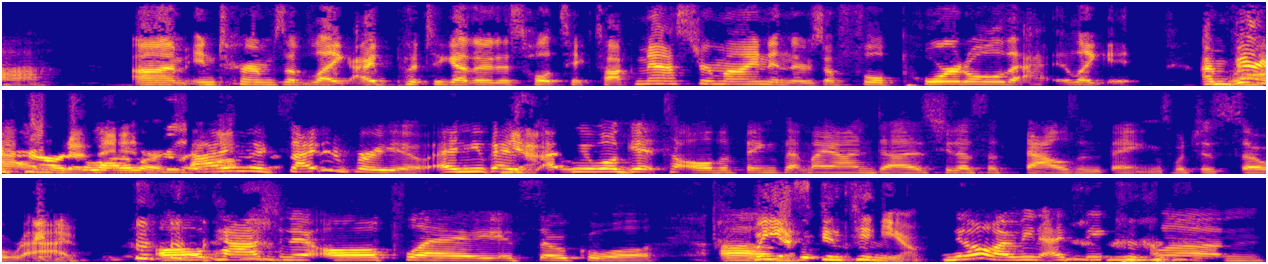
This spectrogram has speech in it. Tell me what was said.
Ah um, in terms of like I put together this whole TikTok mastermind and there's a full portal that like it, I'm very wow, proud of it. Really I'm awesome. excited for you. And you guys, yeah. we will get to all the things that Maayan does. She does a thousand things, which is so rad. all passionate, all play. It's so cool. Um, but yes, but, continue. No, I mean, I think, um,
